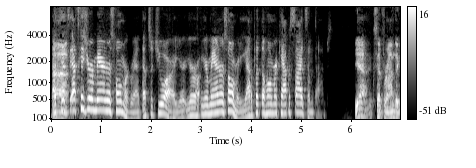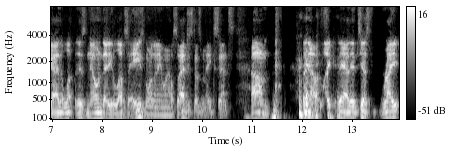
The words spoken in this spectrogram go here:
That's that's because you're a Mariners homer, Grant. That's what you are. You're you're you're a Mariners homer. You got to put the homer cap aside sometimes. Yeah, except for I'm the guy that lo- is known that he loves A's more than anyone else. So that just doesn't make sense. Um, but no, like yeah, it's just Wright.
